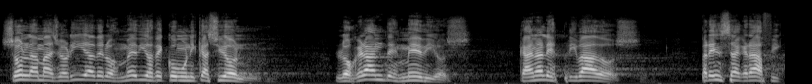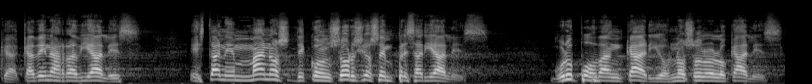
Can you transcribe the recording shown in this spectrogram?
son la mayoría de los medios de comunicación, los grandes medios, canales privados, prensa gráfica, cadenas radiales, están en manos de consorcios empresariales, grupos bancarios, no solo locales,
